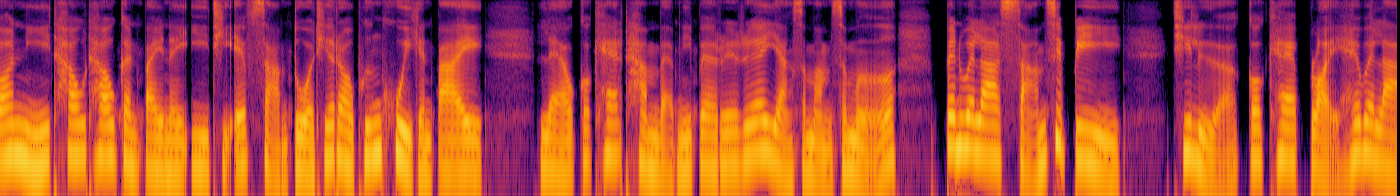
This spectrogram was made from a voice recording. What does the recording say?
ก้อนนี้เท่าๆกันไปใน ETF 3 ตัวที่เราเพิ่งคุยกันไป แล้วก็แค่ทำแบบนี้ไปเรื่อยๆ อย่างสม่ำเสมอ เป็นเวลา 30 ปี ที่เหลือก็แค่ปล่อยให้เวลา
